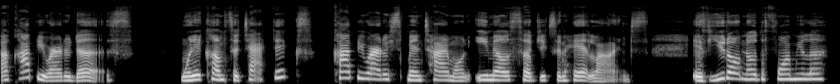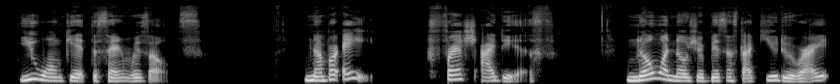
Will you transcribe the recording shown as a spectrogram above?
A copywriter does. When it comes to tactics, copywriters spend time on email subjects and headlines. If you don't know the formula, you won't get the same results. Number eight, fresh ideas. No one knows your business like you do, right?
